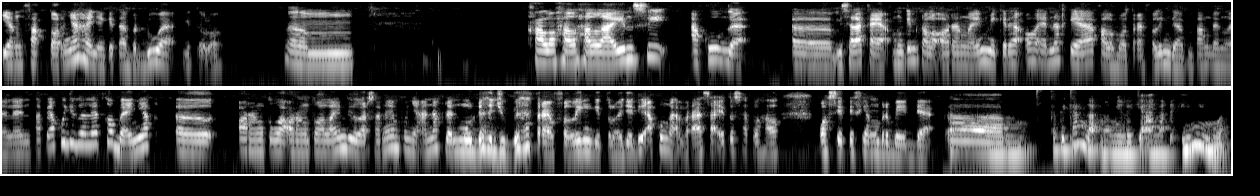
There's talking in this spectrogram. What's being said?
yang faktornya hanya kita berdua gitu loh. Um, kalau hal-hal lain sih aku nggak uh, misalnya kayak mungkin kalau orang lain mikirnya oh enak ya kalau mau traveling gampang dan lain-lain. Tapi aku juga lihat kok banyak uh, orang tua orang tua lain di luar sana yang punya anak dan mudah juga traveling gitu loh. Jadi aku nggak merasa itu satu hal positif yang berbeda. Um, ketika nggak memiliki anak ini mood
